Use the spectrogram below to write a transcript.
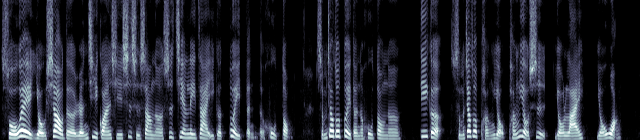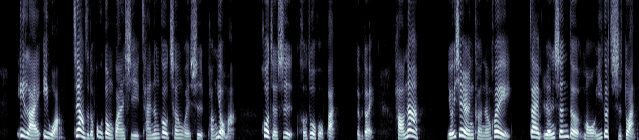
所谓有效的人际关系，事实上呢，是建立在一个对等的互动。什么叫做对等的互动呢？第一个，什么叫做朋友？朋友是有来有往，一来一往这样子的互动关系，才能够称为是朋友嘛，或者是合作伙伴，对不对？好，那有一些人可能会在人生的某一个时段，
